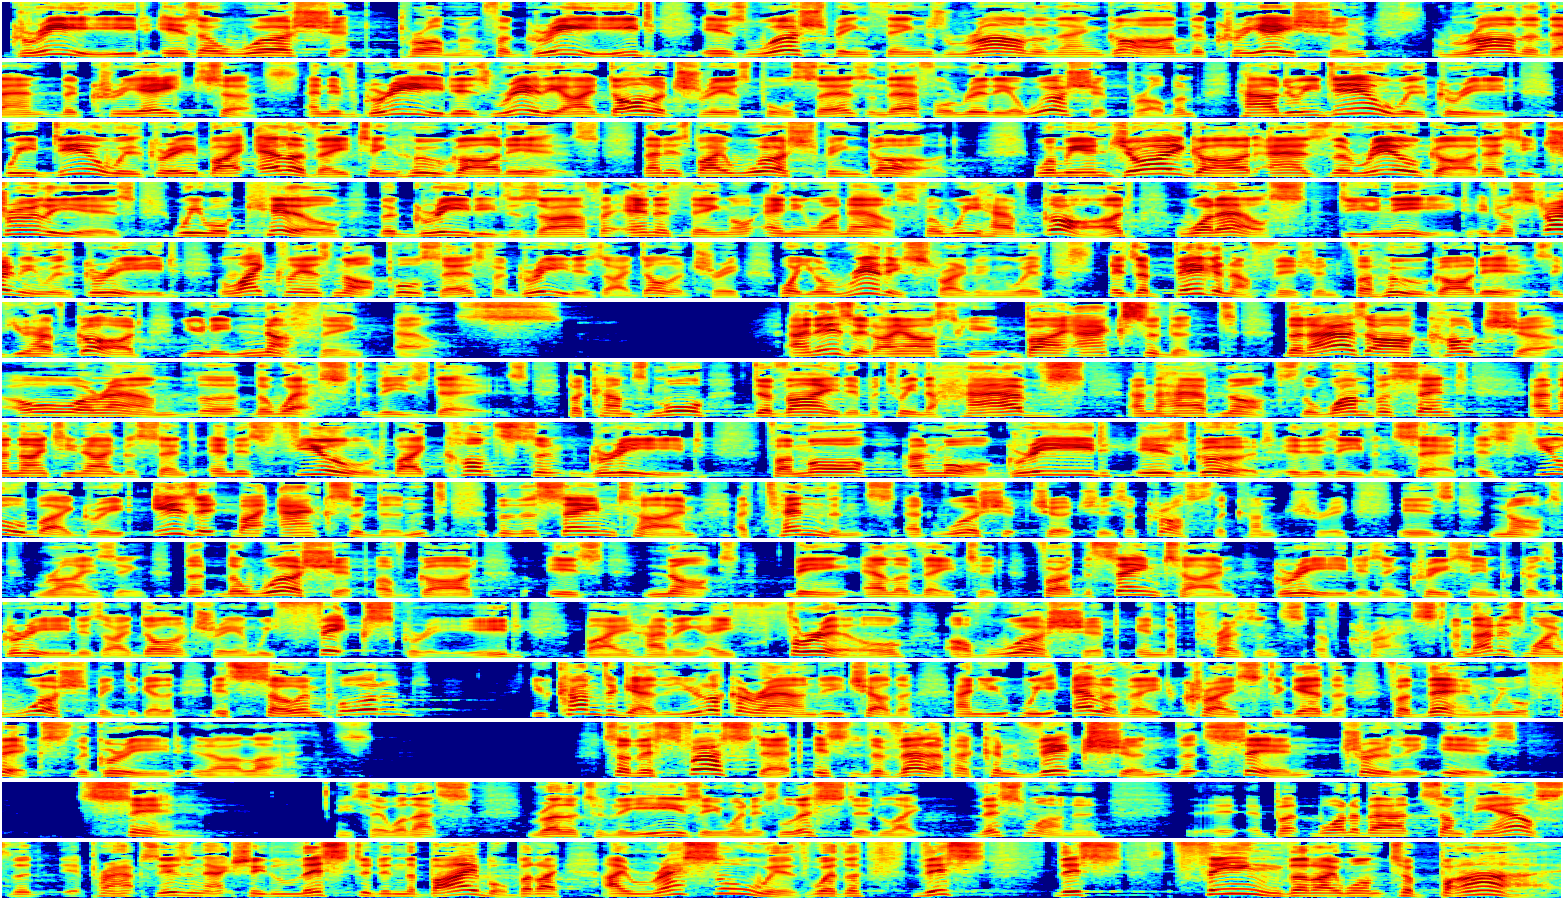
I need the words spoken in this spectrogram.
Greed is a worship problem. For greed is worshiping things rather than God, the creation, rather than the creator. And if greed is really idolatry, as Paul says, and therefore really a worship problem, how do we deal with greed? We deal with greed by elevating who God is. That is by worshiping God. When we enjoy God as the real God, as He truly is, we will kill the greedy desire for anything or anyone else. For we have God, what else do you need? If you're struggling with greed, likely as not, Paul says, for greed is idolatry, what you're really struggling with is a big enough vision for who God is. If you have God, you need nothing else. And is it, I ask you, by accident that as our culture all around the, the West these days becomes more divided between the haves and the have nots, the 1% and the 99%, and is fueled by constant greed for more and more. Greed is good, it is even said, is fueled by greed. Is it by accident that at the same time attendance at worship churches across the country is not rising? That the worship of God is not being elevated. For at the same time, greed is increasing because greed is idolatry, and we fix greed by having a thrill of worship in the presence of Christ. And that is why worshiping together is so important. You come together, you look around each other, and you, we elevate Christ together, for then we will fix the greed in our lives. So, this first step is to develop a conviction that sin truly is sin. You say, well, that's relatively easy when it's listed like this one. And, eh, but what about something else that perhaps isn't actually listed in the Bible? But I, I wrestle with whether this, this thing that I want to buy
